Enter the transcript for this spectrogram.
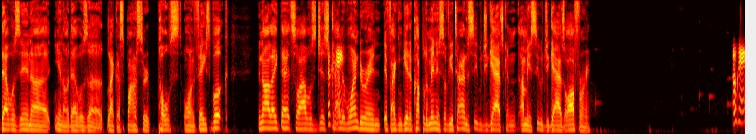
that was in, uh, you know, that was a like a sponsored post on Facebook and all like that. So I was just Okay. kind of wondering if I can get a couple of minutes of your time to see what you guys can. I mean, see what you guys offering. Okay.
